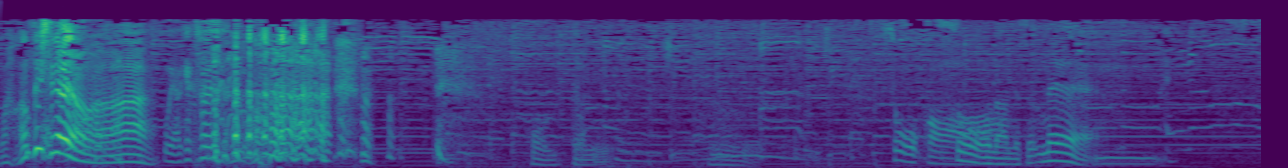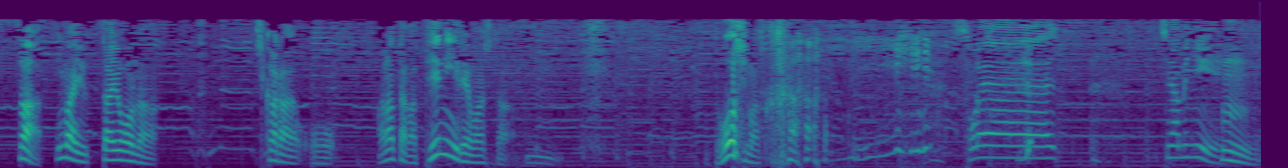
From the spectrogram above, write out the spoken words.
お前反省してないだろうな もうやけくそですよ、本当に。うんそうか。そうなんですよね。うんさあ、今言ったような力をあなたが手に入れました。うんどうしますか？それ、ちなみに、うん。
